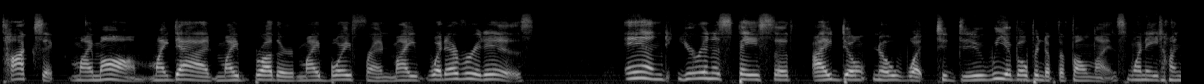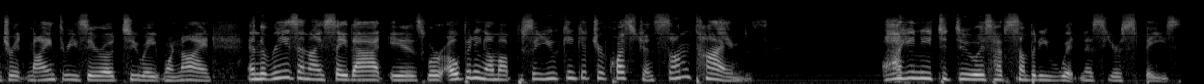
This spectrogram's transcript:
toxic, my mom, my dad, my brother, my boyfriend, my whatever it is, and you're in a space of, I don't know what to do, we have opened up the phone lines 1 800 930 2819. And the reason I say that is we're opening them up so you can get your questions. Sometimes all you need to do is have somebody witness your space,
